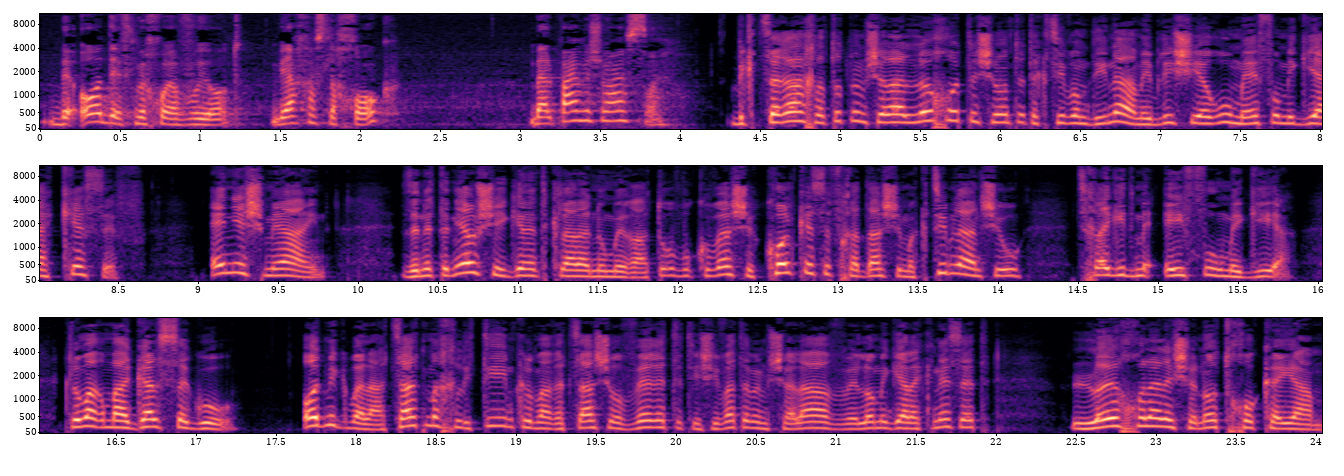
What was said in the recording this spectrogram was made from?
בעודף מחויבויות ביחס לחוק, ב-2017. בקצרה, החלטות ממשלה לא יכולות לשנות את תקציב המדינה מבלי שיראו מאיפה מגיע הכסף. אין יש מאין. זה נתניהו שעיגן את כלל הנומרטור, והוא קובע שכל כסף חדש שמקצים לאנשהו, צריך להגיד מאיפה הוא מגיע. כלומר, מעגל סגור. עוד מגבלה, הצעת מחליטים, כלומר הצעה שעוברת את ישיבת הממשלה ולא מגיעה לכנסת, לא יכולה לשנות חוק קיים.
